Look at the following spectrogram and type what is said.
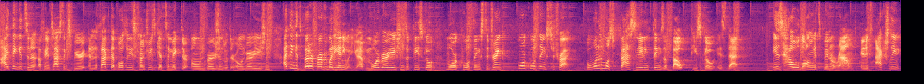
I think it's a, a fantastic spirit, and the fact that both of these countries get to make their own versions with their own variations, I think it's better for everybody anyway. You have more variations of Pisco, more cool things to drink, more cool things to try. But one of the most fascinating things about Pisco is that is how long it's been around. And it's actually,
